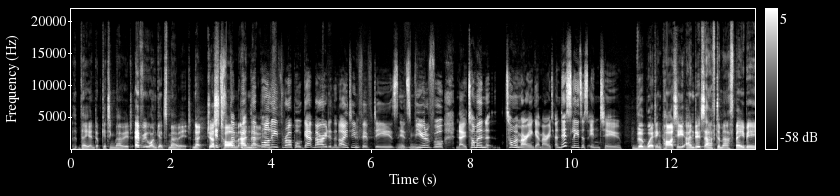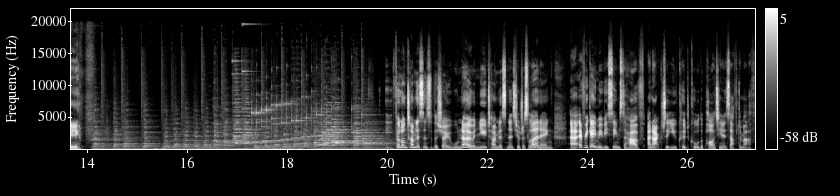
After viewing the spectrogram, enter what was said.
they end up getting married. Everyone gets married. No, just It's Tom the, and the Marion. poly throuple get married in the 1950s. Mm-hmm. It's beautiful. No, Tom and Tom and Marion get married, and this leads us into the wedding party and its aftermath, baby. For long time listeners of the show will know, and new time listeners, you're just learning. Uh, every gay movie seems to have an act that you could call the party and its aftermath.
